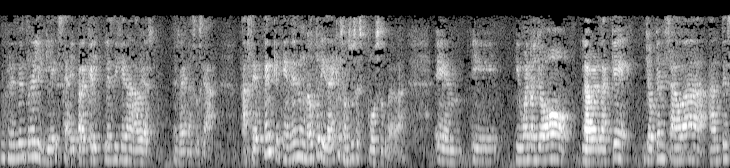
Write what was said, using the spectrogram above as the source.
mujeres dentro de la iglesia, y para que les dijeran, a ver, reinas, o sea, acepten que tienen una autoridad y que son sus esposos, ¿verdad? Eh, y, y bueno, yo, la verdad que yo pensaba antes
